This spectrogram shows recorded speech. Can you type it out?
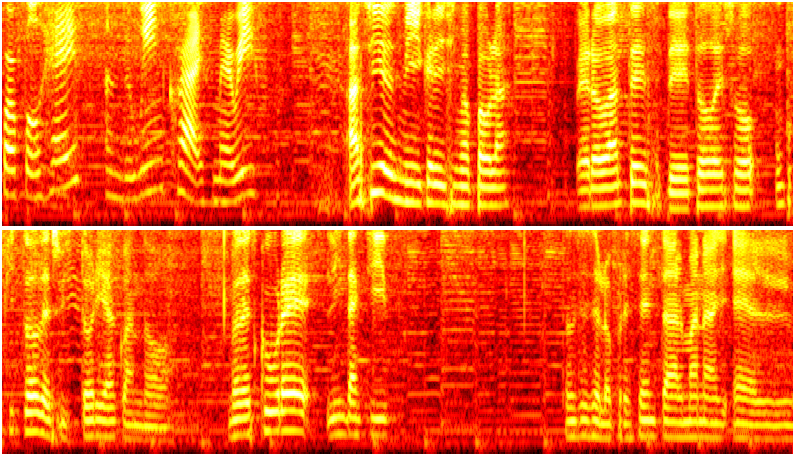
Purple Haze and The Wind Cries Mary. Así es, mi queridísima Paula. Pero antes de todo eso, un poquito de su historia cuando lo descubre Linda Keith entonces se lo presenta al,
